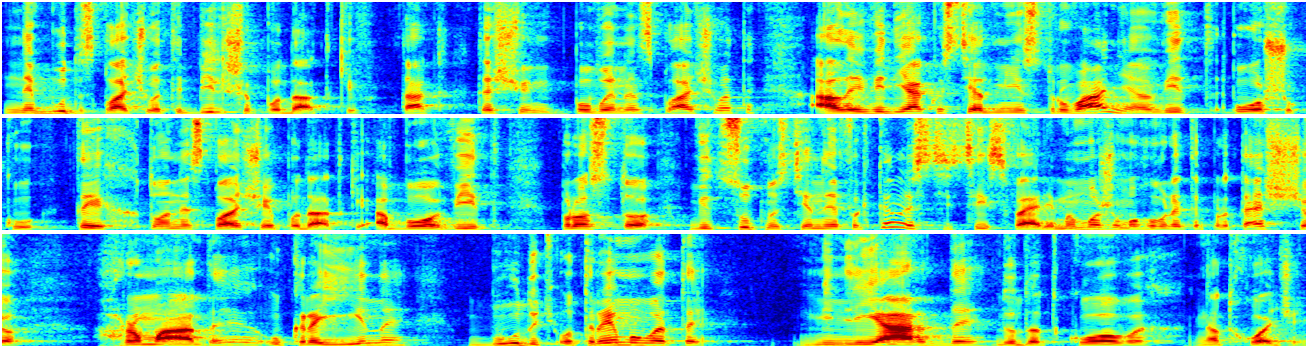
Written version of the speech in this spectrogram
не буде сплачувати більше податків, так те, що він повинен сплачувати, але від якості адміністрування, від пошуку тих, хто не сплачує податки, або від просто відсутності неефективності в цій сфері, ми можемо говорити про те, що громади України будуть отримувати мільярди додаткових надходжень.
